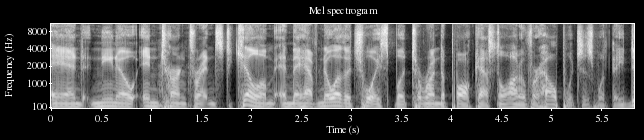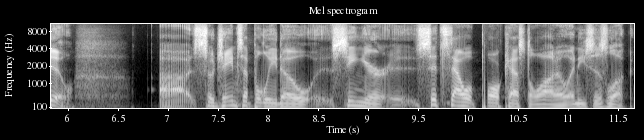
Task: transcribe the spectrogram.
And Nino, in turn, threatens to kill him. And they have no other choice but to run to Paul Castellano for help, which is what they do. Uh, so James Eppolito Sr. sits down with Paul Castellano and he says, Look,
